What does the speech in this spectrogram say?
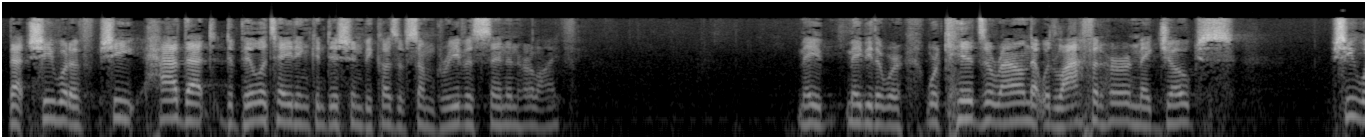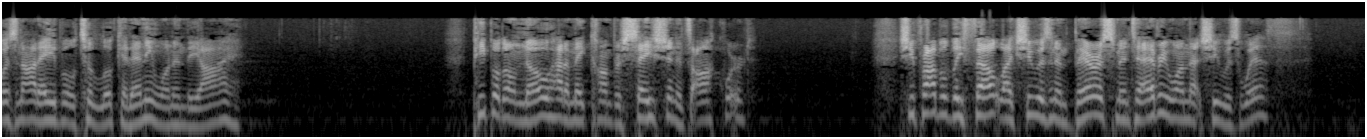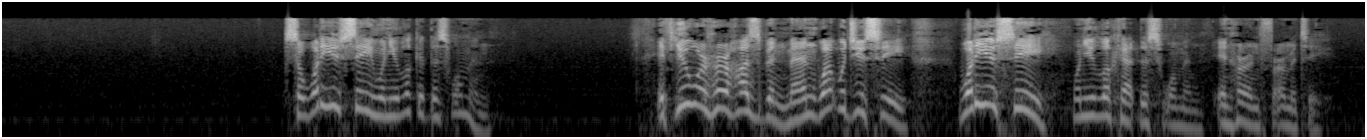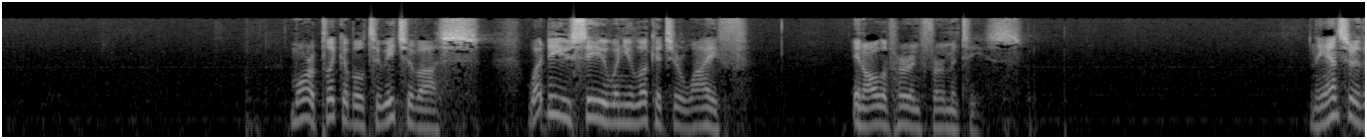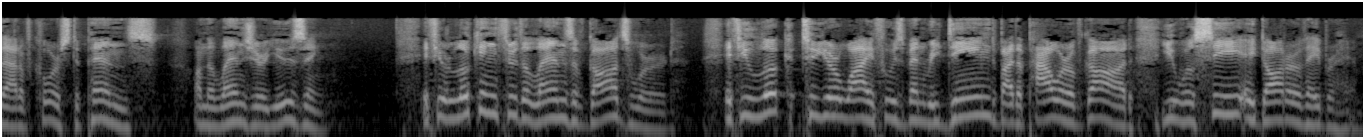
that she would have, she had that debilitating condition because of some grievous sin in her life. Maybe, maybe there were, were kids around that would laugh at her and make jokes. She was not able to look at anyone in the eye. People don't know how to make conversation. It's awkward. She probably felt like she was an embarrassment to everyone that she was with. So, what do you see when you look at this woman? If you were her husband, men, what would you see? What do you see when you look at this woman in her infirmity? More applicable to each of us, what do you see when you look at your wife in all of her infirmities? And the answer to that, of course, depends on the lens you're using. If you're looking through the lens of God's Word, if you look to your wife who has been redeemed by the power of God, you will see a daughter of Abraham.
